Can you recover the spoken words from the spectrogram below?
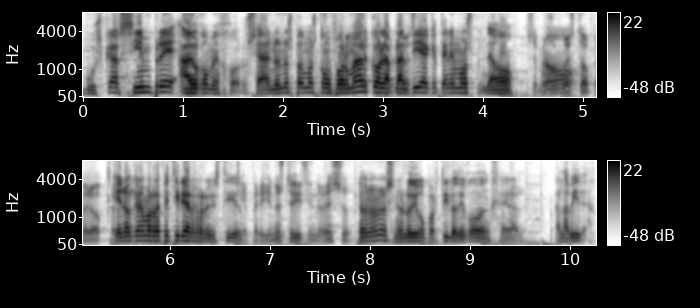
buscar siempre algo mejor. O sea, no nos podemos conformar con la plantilla que tenemos. No, Eso por no, supuesto, pero- que no queremos repetir errores, tío. Pero yo no estoy diciendo eso. No, no, no, si no lo digo por ti, lo digo en general, a la vida.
